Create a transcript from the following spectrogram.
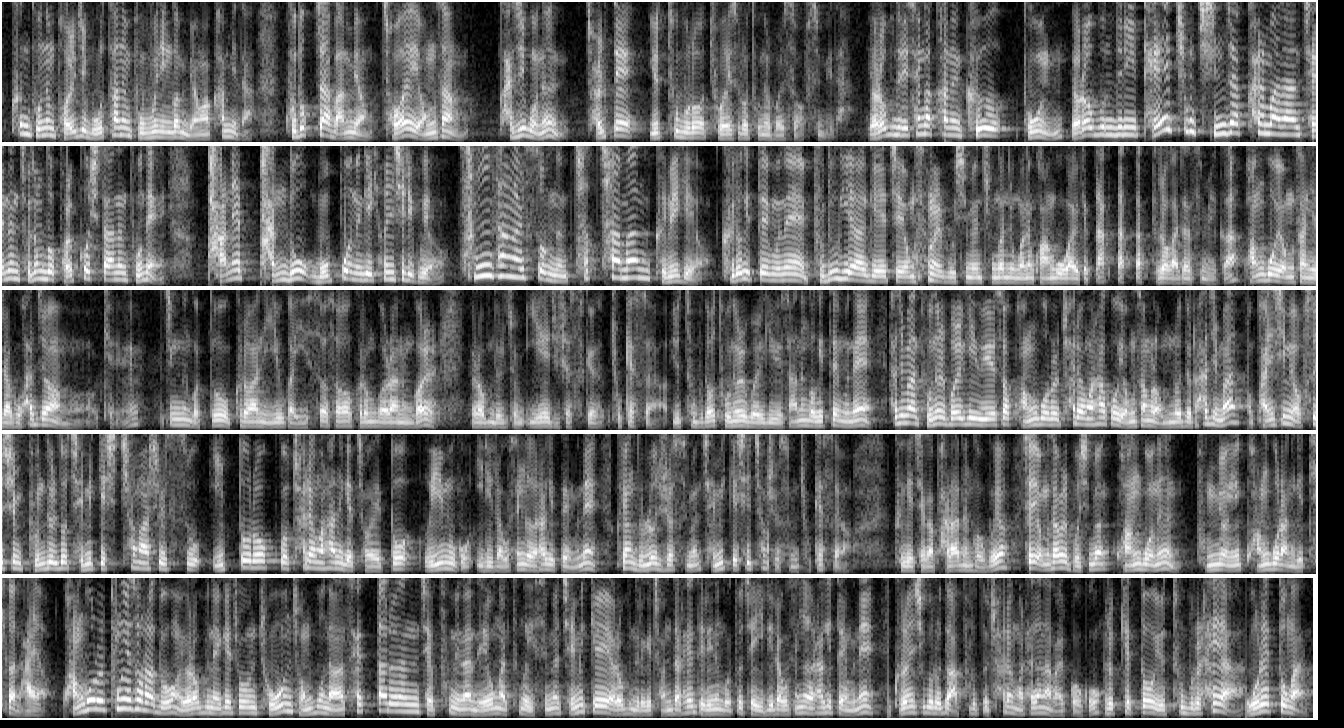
큰 돈은 벌지 못하는 부분인 건 명확합니다. 구독자 만 명, 저의 영상 가지고는 절대 유튜브로 조회수로 돈을 벌 수 없습니다. 여러분들이 생각하는 그 돈, 여러분들이 대충 짐작할 만한 쟤는 저 정도 벌 것이라는 돈에 반의 반도 못 버는 게 현실이고요. 상상할 수 없는 처참한 금액이에요. 그렇기 때문에 부득이하게 제 영상을 보시면 중간중간에 광고가 이렇게 딱딱딱 들어가지 않습니까? 광고 영상이라고 하죠. 뭐 이렇게 찍는 것도 그러한 이유가 있어서 그런 거라는 걸 여러분들 좀 이해해 주셨으면 좋겠어요. 유튜브도 돈을 벌기 위해서 하는 거기 때문에 하지만 돈을 벌기 위해서 광고를 촬영을 하고 영상을 업로드를 하지만 관심이 없으신 분들도 재밌게 시청하실 수 있도록 또 촬영을 하는 게 저의 또 의무고 일이라고 생각을 하기 때문에 그냥 눌러주셨으면 재밌게 시청해 주셨으면 좋겠어요. 그게 제가 바라는 거고요. 제 영상을 보시면 광고는 분명히 광고라는 게 티가 나요. 광고를 통해서라도 여러분에게 좀 좋은 정보나 색다른 제품이나 내용 같은 거 있으면 재밌게 여러분들에게 전달해 드리는 것도 제 일이라고 생각을 하기 때문에 그런 식으로도 앞으로 또 촬영을 해 나갈 거고 그렇게 또 유튜브를 해야 오랫동안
